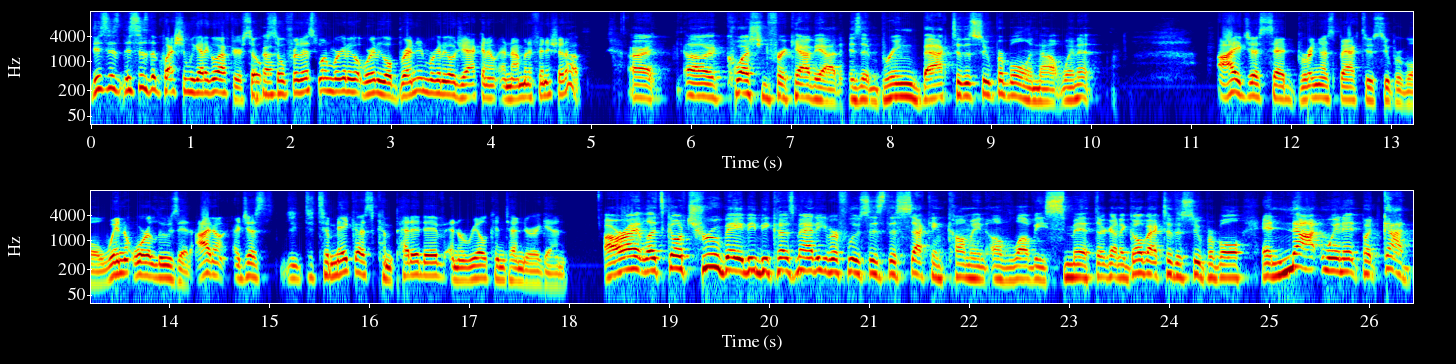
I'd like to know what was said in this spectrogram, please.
this is this is the question we got to go after. So okay. so for this one, we're gonna go we're gonna go Brendan, we're gonna go Jack, and, I, and I'm gonna finish it up. All right. Uh, question for a caveat: Is it bring back to the Super Bowl and not win it? I just said bring us back to Super Bowl, win or lose it. I don't. I just to, to make us competitive and a real contender again. All right, let's go true, baby, because Matt Eberflus is the second coming of Lovie Smith. They're going to go back to the Super Bowl and not win it, but God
